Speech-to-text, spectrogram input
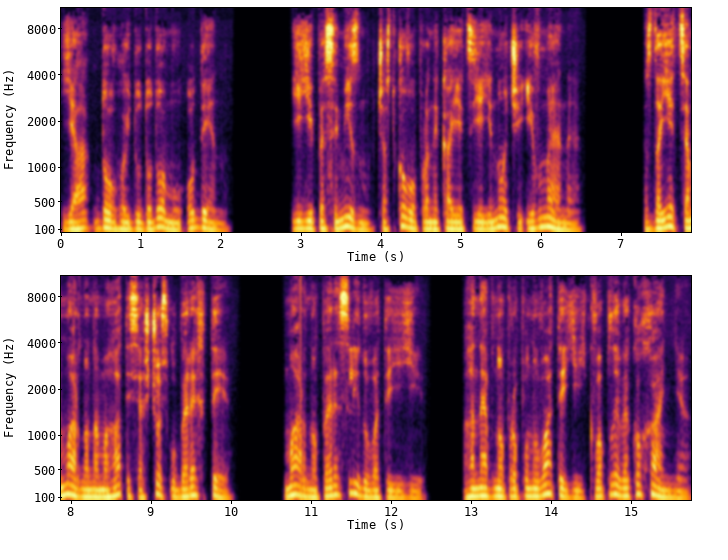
Я довго йду додому один. Її песимізм частково проникає цієї ночі і в мене. Здається, марно намагатися щось уберегти, марно переслідувати її, ганебно пропонувати їй квапливе кохання.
